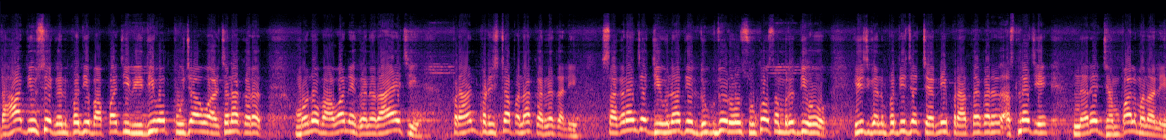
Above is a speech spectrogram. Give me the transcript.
दहा दिवसे गणपती बाप्पाची विधिवत पूजा व अर्चना करत मनोभावाने गणरायाची प्राण प्रतिष्ठापना करण्यात आली. सगळ्यांच्या जीवनातील दुग्धूर होऊन सुख समृद्धी हो हीच गणपतीच्या चरणी प्रार्थना करत असल्याचे नरेश झंपाल म्हणाले.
